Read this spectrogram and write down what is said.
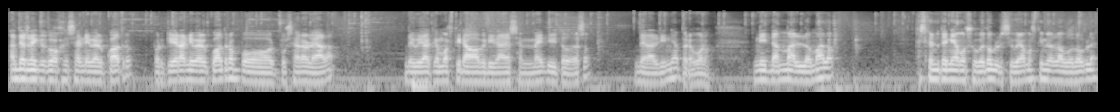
Antes de que cogiese el nivel 4 Porque yo era nivel 4 por pusear oleada Debido a que hemos tirado habilidades en medio y todo eso De la línea, pero bueno Ni tan mal, lo malo es que no teníamos W, si hubiéramos tenido la W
